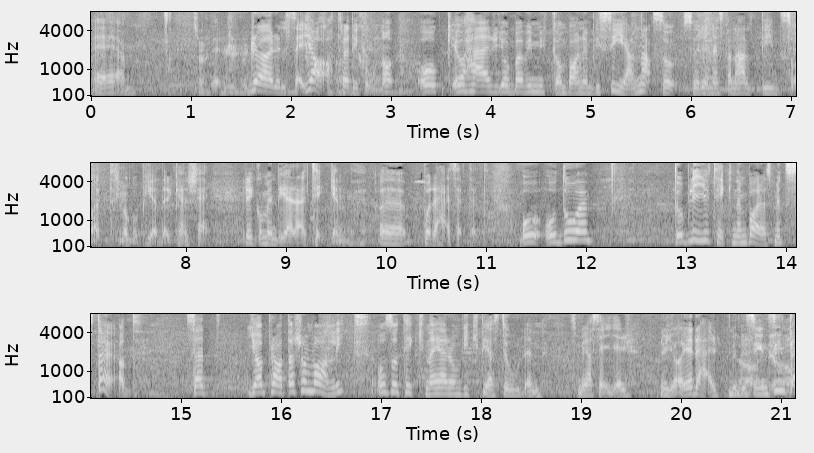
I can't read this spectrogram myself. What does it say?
eh, Tradition. rörelse, ja, tradition. Och, och, och här jobbar vi mycket om barnen blir sena så, så är det nästan alltid så att logopeder kanske rekommenderar tecken eh, på det här sättet. Och, och då, då blir ju tecknen bara som ett stöd. Så att jag pratar som vanligt och så tecknar jag de viktigaste orden som jag säger. Nu gör jag det här, men det Ja, syns ja, inte.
